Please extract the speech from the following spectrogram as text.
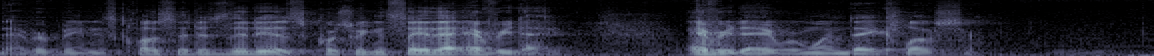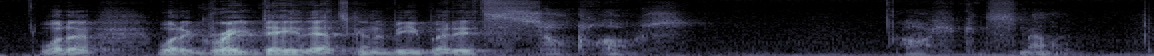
never been as close as it is. Of course, we can say that every day. Every day we're one day closer. What a, what a great day that's going to be, but it's so close. Oh, you can smell it.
